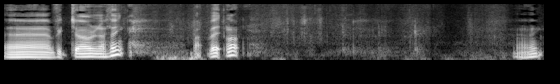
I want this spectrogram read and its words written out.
Uh, Victorian, I think back bit, look. I think.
